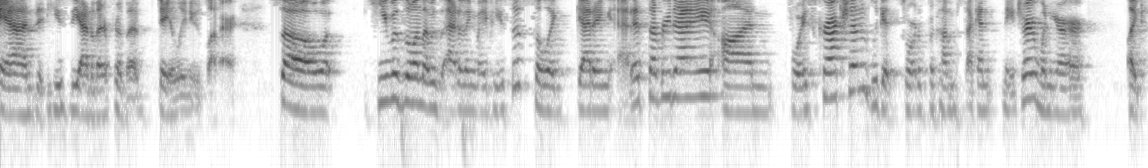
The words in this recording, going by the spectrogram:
and he's the editor for the daily newsletter. So he was the one that was editing my pieces. So like getting edits every day on voice corrections, like it sort of becomes second nature when you're like,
